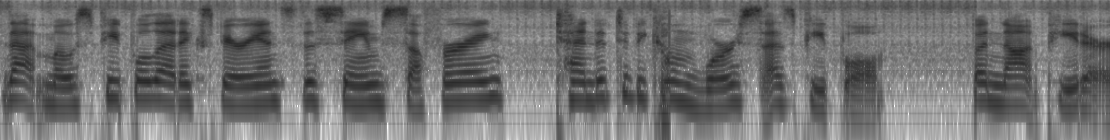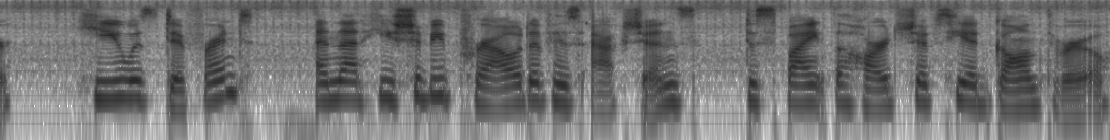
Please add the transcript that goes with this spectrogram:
that most people that experience the same suffering tended to become worse as people. But not Peter. He was different, and that he should be proud of his actions, despite the hardships he had gone through.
